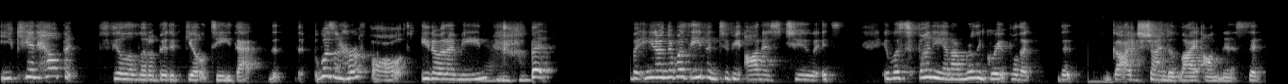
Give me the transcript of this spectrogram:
You can't help it feel a little bit of guilty that, that, that it wasn't her fault. You know what I mean? Yeah. Mm-hmm. But, but, you know, there was even, to be honest, too, it's, it was funny. And I'm really grateful that that God shined a light on this. That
